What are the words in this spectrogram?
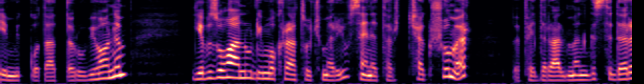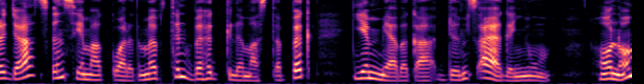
የሚቆጣጠሩ ቢሆንም የብዙሀኑ ዲሞክራቶች መሪው ሴኔተር ቸክ ሹመር በፌዴራል መንግስት ደረጃ ጽንስ የማቋረጥ መብትን በህግ ለማስጠበቅ የሚያበቃ ድምፅ አያገኙም። ሆኖም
